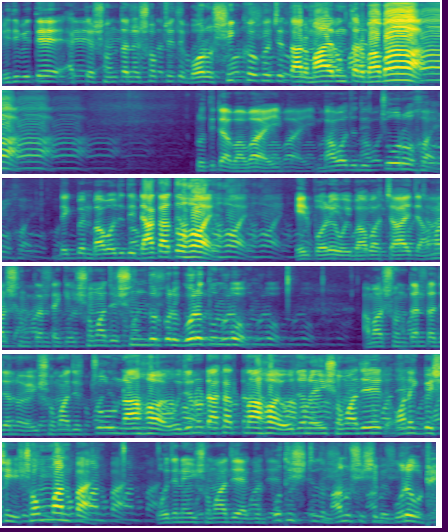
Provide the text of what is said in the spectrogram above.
পৃথিবীতে একটা সন্তানের সবচেয়ে বড় শিক্ষক হচ্ছে তার মা এবং তার বাবা। প্রতিটা বাবাই বাবা যদি চোরও হয় দেখবেন বাবা যদি ডাকাতও হয়। এরপরে ওই বাবা চায় যে আমার সন্তানটাকে এই সমাজে সুন্দর করে গড়ে তুলবো। আমার সন্তানটা যেন এই সমাজে চোর না হয় ও যেন ডাকাত না হয় ও যেন এই সমাজের অনেক বেশি সম্মান পায় ও যেন এই সমাজে একজন প্রতিষ্ঠিত মানুষ হিসেবে গড়ে ওঠে।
